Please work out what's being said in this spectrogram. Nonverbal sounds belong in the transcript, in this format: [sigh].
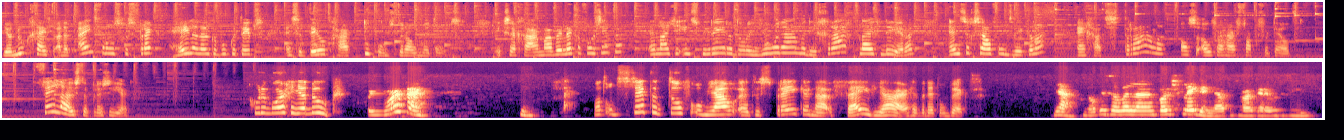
Janouk geeft aan het eind van ons gesprek hele leuke boekentips en ze deelt haar toekomstdroom met ons. Ik zeg ga er maar weer lekker voor zitten en laat je inspireren door een jonge dame die graag blijft leren en zichzelf ontwikkelen en gaat stralen als ze over haar vak vertelt. Veel luisterplezier! Goedemorgen Janouk! Goedemorgen! Wat ontzettend tof om jou eh, te spreken na vijf jaar, hebben we net ontdekt. Ja, dat is al wel een poosje geleden inderdaad, als we elkaar hebben gezien.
